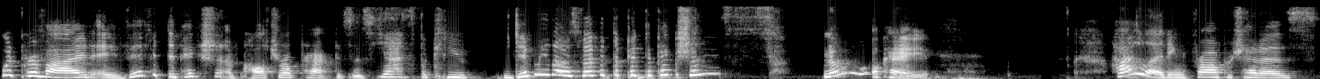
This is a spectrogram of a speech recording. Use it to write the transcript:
would provide a vivid depiction of cultural practices. Yes, but can you give me those vivid depictions? No? Okay. Highlighting Frau Perchetta's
